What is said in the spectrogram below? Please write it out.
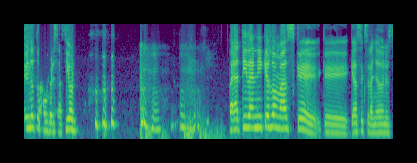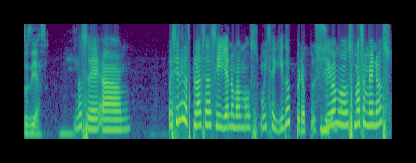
viendo tu conversación. Para ti, Dani, ¿qué es lo más que, que- que has extrañado en estos días? No sé, am, pues ir a las plazas sí, ya no vamos muy seguido, pero pues sí vamos más o menos.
